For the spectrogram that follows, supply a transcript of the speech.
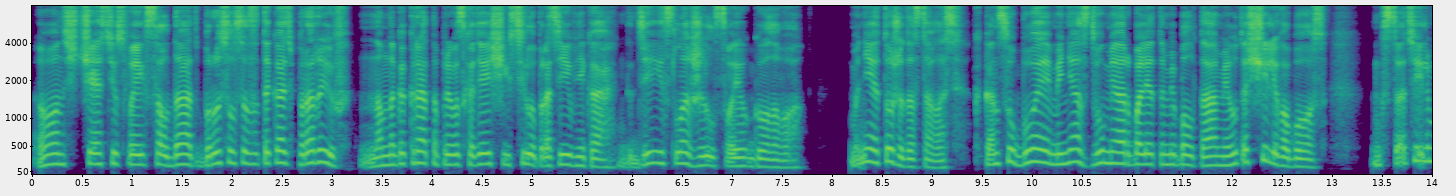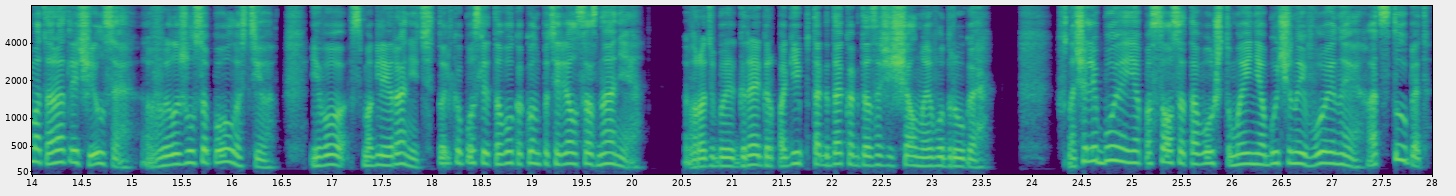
Он с частью своих солдат бросился затыкать прорыв на многократно превосходящие силы противника, где и сложил свою голову. Мне тоже досталось. К концу боя меня с двумя арбалетными болтами утащили в обоз. Кстати, Ильматар отличился, выложился полностью. Его смогли ранить только после того, как он потерял сознание. Вроде бы Грегор погиб тогда, когда защищал моего друга. В начале боя я опасался того, что мои необученные воины отступят,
